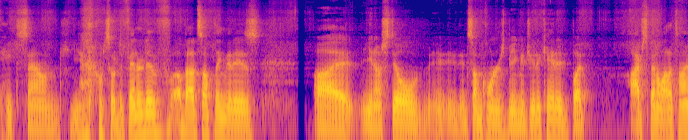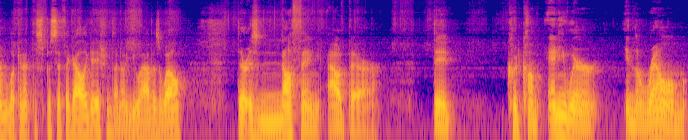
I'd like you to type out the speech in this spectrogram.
hate to sound you know so definitive about something that is uh, you know still in, in some corners being adjudicated, but I've spent a lot of time looking at the specific allegations. I know you have as well. There is nothing out there that could come anywhere in the realm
